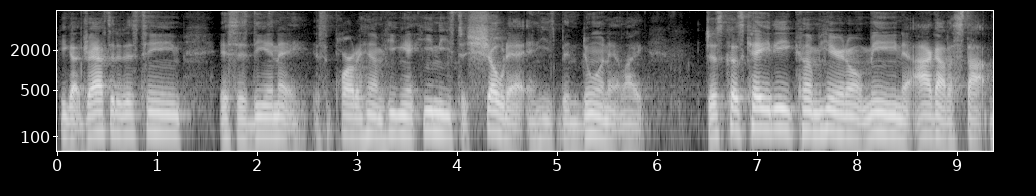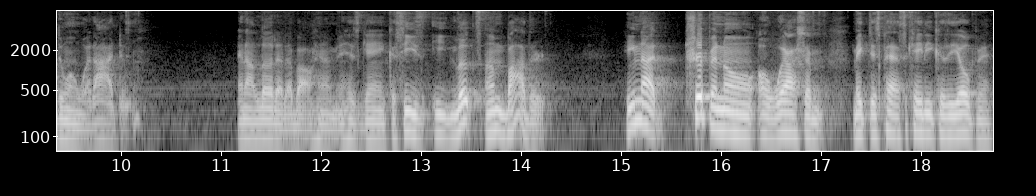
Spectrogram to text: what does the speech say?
he got drafted to this team. It's his DNA. It's a part of him. He he needs to show that, and he's been doing that. Like, just because KD come here don't mean that I gotta stop doing what I do. And I love that about him and his game because he's he looks unbothered. He not tripping on, oh, well, I should make this pass to KD because he open.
